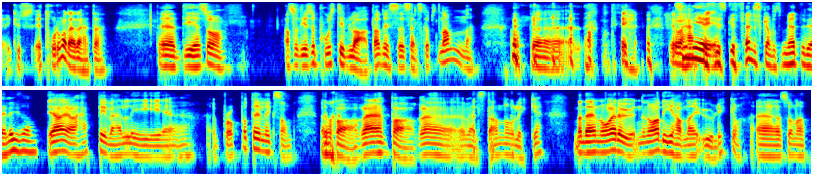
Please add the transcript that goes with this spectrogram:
jeg, tror det var det det heter. de er så Altså, De er så positivt lada, disse selskapsnavnene. At, uh, det, det Kinesiske selskap som heter det, liksom? Ja, ja. Happy Valley uh, Property, liksom. Det er bare, bare velstand og lykke. Men det, nå, det, nå har de havna i ulykker, uh, sånn at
